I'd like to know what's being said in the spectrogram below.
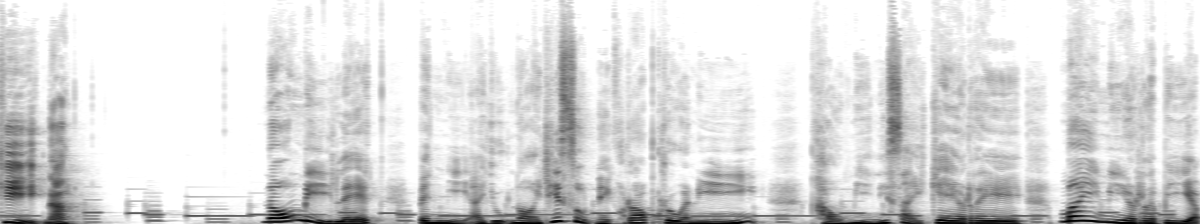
ที่อีกนะ น้องหมีเล็ก เป็นหมีอายุน้อยที่สุดในครอบครัวนี้ เขามีนิสัยเกเร ไม่มีระเบียบ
